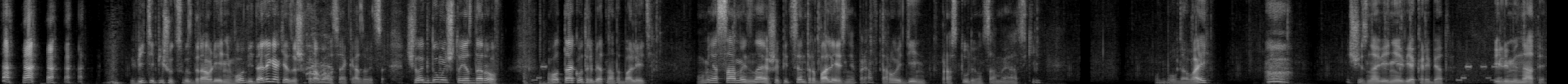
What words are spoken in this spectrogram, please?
Витя пишут с выздоровлением. Во, видали, как я зашифровался, оказывается? Человек думает, что я здоров. Вот так вот, ребят, надо болеть. У меня самый, знаешь, эпицентр болезни. Прям второй день простуды, он самый адский. Футбол, давай. Исчезновение века, ребят. Иллюминаты.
